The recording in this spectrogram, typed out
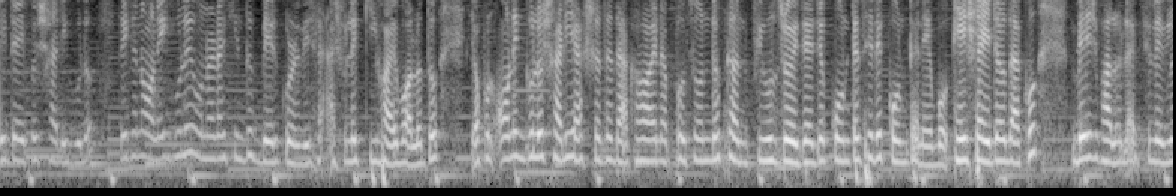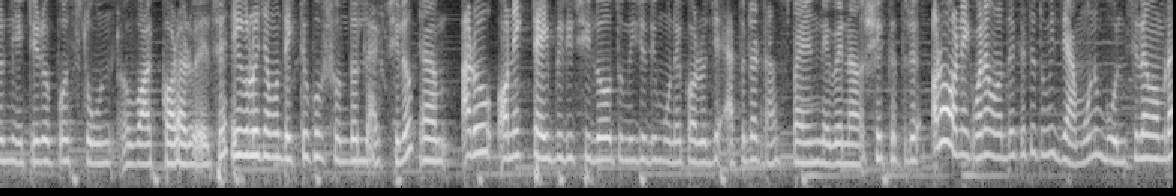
এই টাইপের শাড়িগুলো। তো এখানে অনেকগুলোই ওনারা কিন্তু বের করে দিয়েছেন আসলে কি হয় বলো তো? যখন অনেকগুলো শাড়ি একসাথে দেখা হয় না প্রচণ্ড কনফিউজ রয়ে যায় যে কোনটা ছেড়ে কোনটা নেব। এই শাড়িটাও দেখো, বেশ ভালো লাগছিল। এগুলো নেটের ওপর স্টোন ওয়ার্ক করা রয়েছে। এগুলো যেমন দেখতে খুব সুন্দর লাগছিল। আম, আরও অনেক টাইপেরই ছিল। তুমি যদি মনে করো যে এতটা ট্রান্সপারেন্ট নেবে না সেক্ষেত্রে আরও অনেক মানে ওনাদের কাছে তুমি যেমন বলছিলাম আমরা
